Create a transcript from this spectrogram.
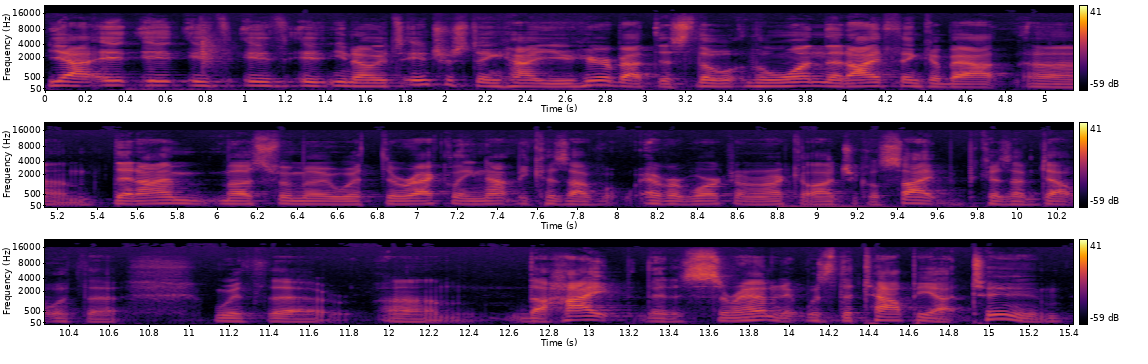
yeah, it, it, it, it, it, you know, it's interesting how you hear about this. The the one that I think about um, that I'm most familiar with directly, not because I've ever worked on an archaeological site, but because I've dealt with the with the um, the hype that has surrounded it, was the Talpiot tomb.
